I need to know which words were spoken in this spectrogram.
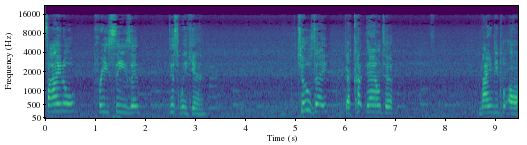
Final preseason this weekend. Tuesday got cut down to 90 uh,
